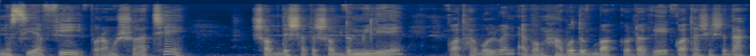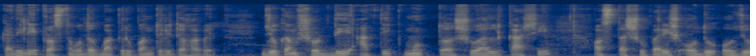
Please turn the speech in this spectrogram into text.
নসিয়া, ফি পরামর্শ আছে। শব্দের সাথে শব্দ মিলিয়ে কথা বলবেন এবং হাবোধক বাক্যটাকে কথা শেষে ধাক্কা দিলেই প্রশ্নবোধক বাক্যে রূপান্তরিত হবে। জুকাম, সর্দি, আতিক, মুক্ত সুয়াল কাশি, অস্তা, সুপারিশ, অদু, অজু,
